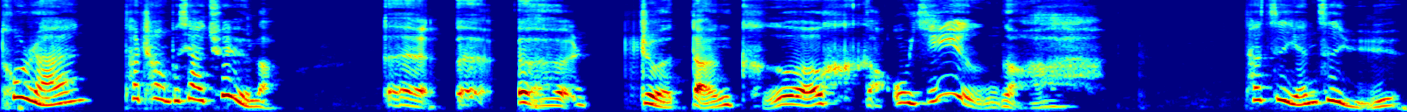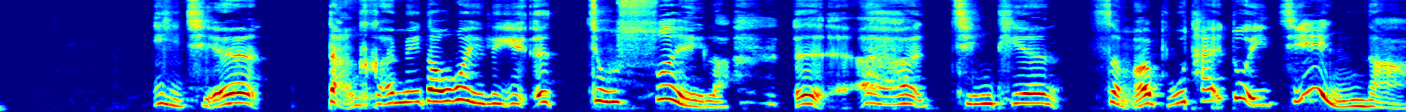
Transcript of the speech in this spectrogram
突然，他唱不下去了。呃呃呃，这蛋壳好硬啊！他自言自语。以前蛋还没到胃里就碎了。呃啊，今天怎么不太对劲呢？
